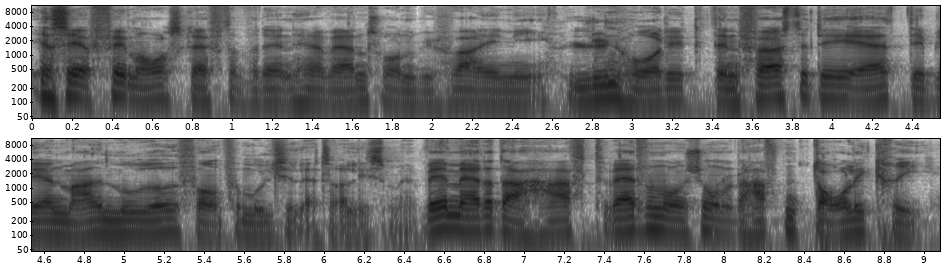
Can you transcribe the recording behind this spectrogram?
Jeg ser fem overskrifter på den her verdensorden, vi får ind i lynhurtigt. Den første, det er, at det bliver en meget mudret form for multilateralisme. Hvem er det, der har haft, hvad er det for nogle nationer, der har haft en dårlig krig,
